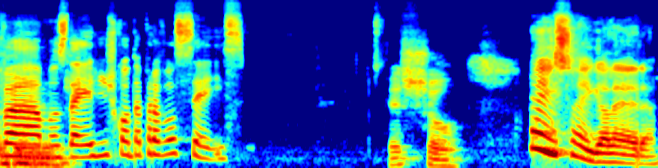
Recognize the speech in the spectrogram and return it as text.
Vamos, daí a gente conta pra vocês. Fechou. É isso aí, galera.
